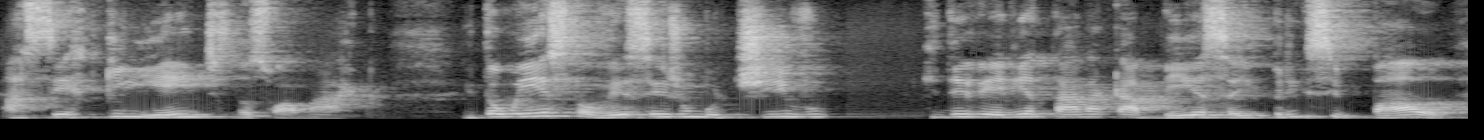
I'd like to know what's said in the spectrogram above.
a ser clientes da sua marca. Então, esse talvez seja um motivo que deveria estar na cabeça e principal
